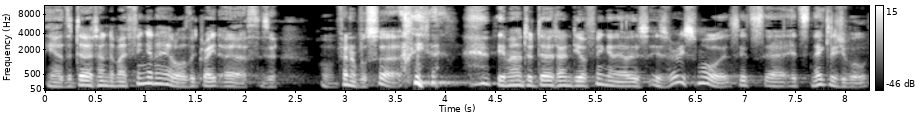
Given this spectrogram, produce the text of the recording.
You know, the dirt under my fingernail or the great earth? Venerable Sir, the amount of dirt under your fingernail is, is very small. It's it's uh, it's negligible.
